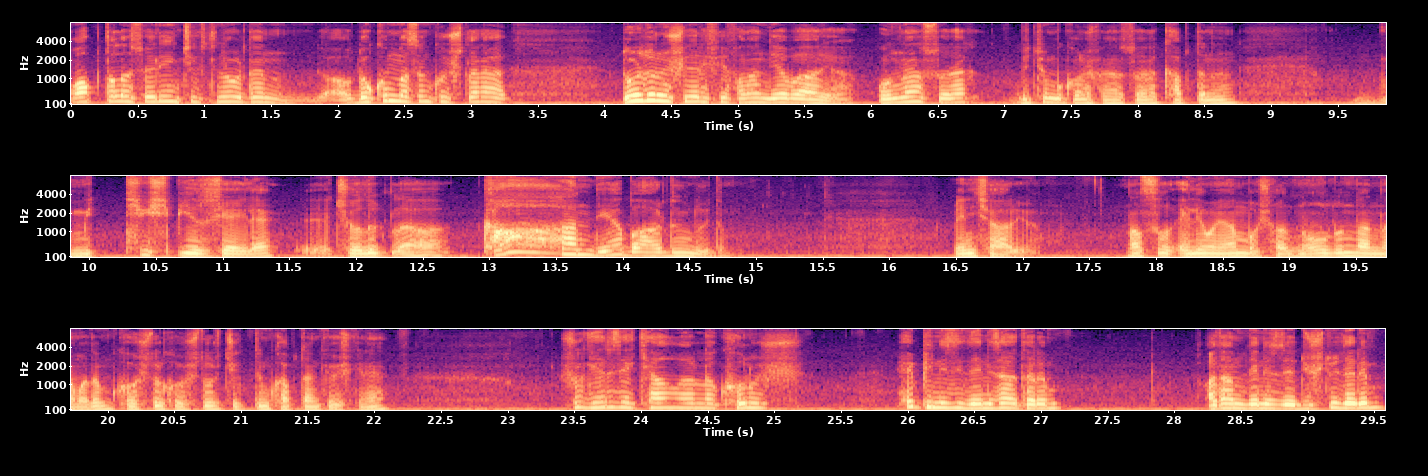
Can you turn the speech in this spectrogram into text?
O aptala söyleyin çıksın oradan dokunmasın kuşlara. Durdurun şu herifi falan diye bağırıyor. Ondan sonra bütün bu konuşmadan sonra kaptanın müthiş bir şeyle e, çığlıkla Kaan diye bağırdığını duydum. Beni çağırıyor. Nasıl elim ayağım boşaldı ne olduğunu da anlamadım. Koştur koştur çıktım kaptan köşküne. Şu geri zekalılarla konuş. Hepinizi denize atarım. Adam denizde düştü derim.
